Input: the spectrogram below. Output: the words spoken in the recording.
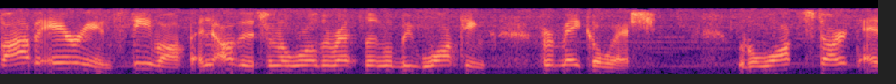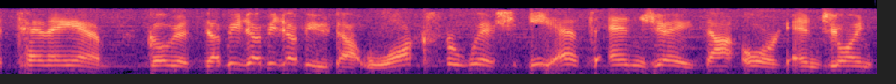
Bob Arian, Steve Off, and others from the world of wrestling will be walking for Make a Wish. The walk starts at 10 a.m go to www.walkforwisheSNJ.org and join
